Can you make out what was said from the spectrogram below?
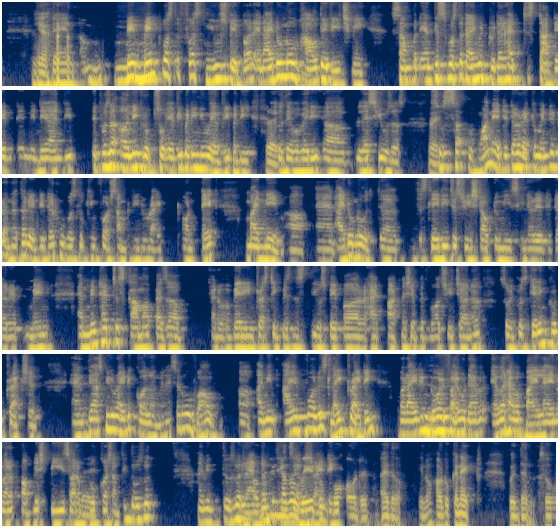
Yeah. then um, Mint was the first newspaper, and I don't know how they reached me. Somebody, and this was the time when Twitter had just started in India, and we it was an early group, so everybody knew everybody right. because there were very uh, less users. Right. So, so one editor recommended another editor who was looking for somebody to write on tech my name, uh, and I don't know. Uh, this lady just reached out to me, senior editor at Mint, and Mint had just come up as a kind of a very interesting business newspaper, had partnership with Wall Street Journal, so it was getting good traction. And they asked me to write a column, and I said, "Oh wow!" Uh, I mean, I've always liked writing, but I didn't know if I would have ever have a byline or a published piece or a Right. book or something. Those were, I mean, those were random things didn't have I a was way to go about it either. You know how to connect with them. So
